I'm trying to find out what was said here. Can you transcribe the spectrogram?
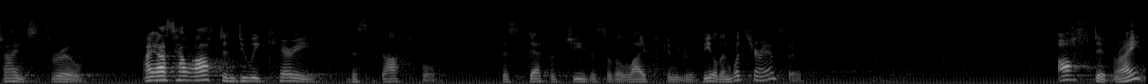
shines through. I ask, how often do we carry this gospel, this death of Jesus, so the life can be revealed? And what's your answer? Often, right?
